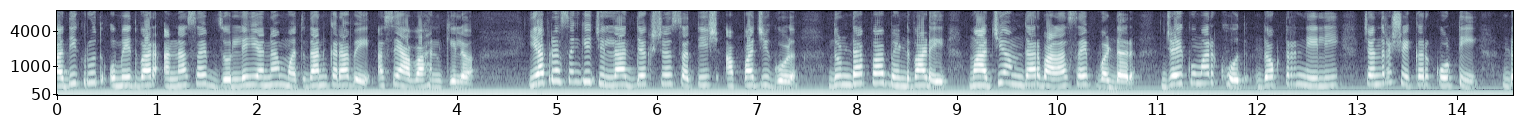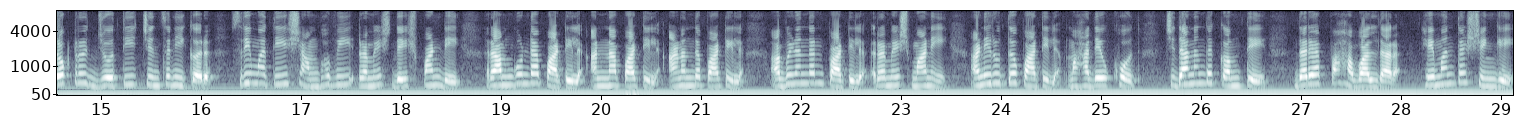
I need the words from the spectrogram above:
अधिकृत उमेदवार अण्णासाहेब जोल्ले यांना मतदान करावे असे आवाहन केलं. या प्रसंगी जिल्हाध्यक्ष सतीश आप्पाजी गोळ दुंडाप्पा भेंडवाडे माजी आमदार बाळासाहेब वड्डर जयकुमार खोत डॉक्टर नेली चंद्रशेखर कोटी डॉक्टर ज्योती चिंचणीकर श्रीमती शांभवी रमेश देशपांडे रामगोंडा पाटील अण्णा पाटील आनंद पाटील अभिनंदन पाटील रमेश माने अनिरुद्ध पाटील महादेव खोत चिदानंद कमते दर्याप्पा हवालदार हेमंत शिंगे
